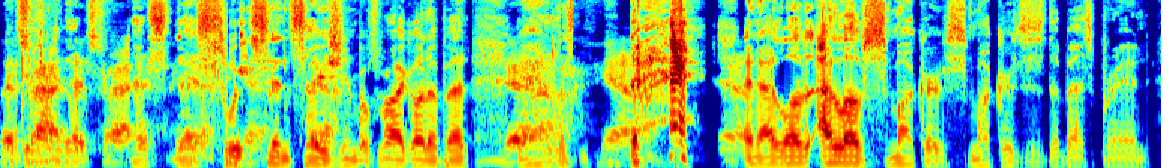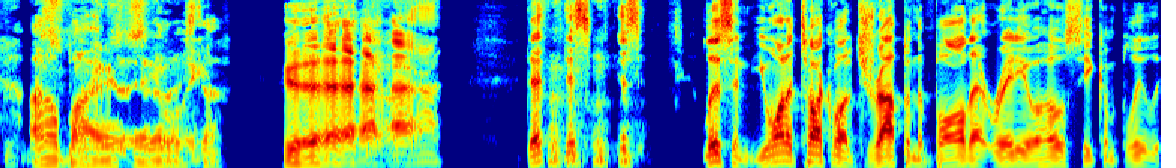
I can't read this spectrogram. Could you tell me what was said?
That's right, that- that's right. That's that Yeah, sweet yeah, sensation before I go to bed. Yeah, Yeah, listen. yeah, yeah. and I love I love Smuckers. Smuckers is the best brand. I don't buy any other stuff. that this this listen. You want to talk about dropping the ball? That radio host, he completely.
